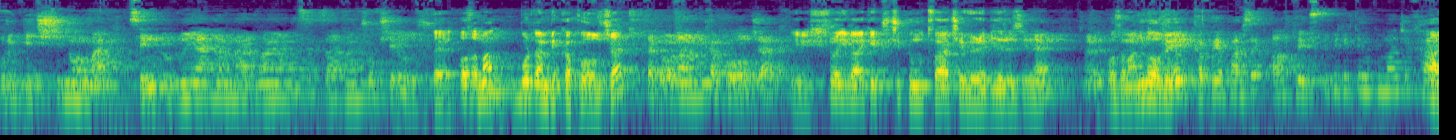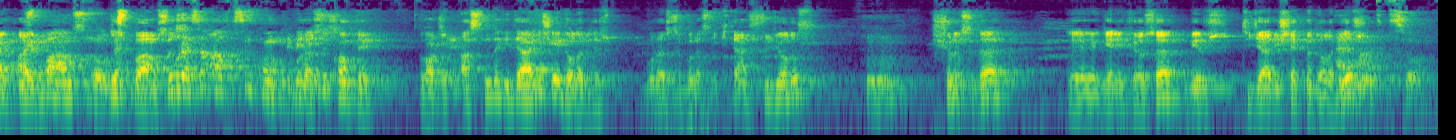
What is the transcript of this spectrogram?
burası geçişi normal. Senin durduğun yerden merdiven yaparsak zaten çok şey olur. Evet, o zaman buradan bir kapı olacak. Tabii oradan bir kapı olacak. Ee, şurayı belki küçük bir mutfağa çevirebiliriz yine. Evet. O zaman Bir ne oluyor? Kapı yaparsak alt ve üstü birlikte mi kullanacak? Hayır, üst ayrı. bağımsız olacak. Üst bağımsız. Burası alt kısım komple Burası komple olacak. Okey. Aslında ideali şey de olabilir. Burası burası iki tane stüdyo olur. Hı hı. Şurası da e, gerekiyorsa bir ticari işletme de olabilir. En mantıklısı o.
